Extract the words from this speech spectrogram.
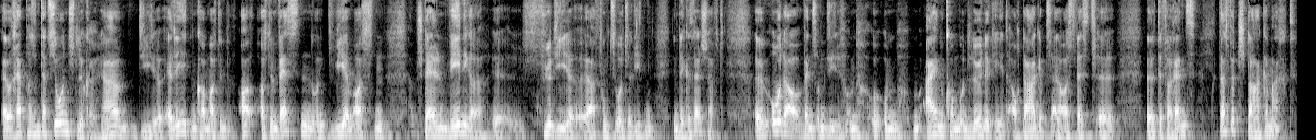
äh, Repräsentationslücke. Ja, die Eliten kommen aus dem, aus dem Westen und wir im Osten stellen weniger äh, für die äh, ja, Funktionseliten in der Gesellschaft. Ähm, oder wenn es um die um, um, um Einkommen und Löhne geht, auch da gibt es eine Ost-West-Differenz. Das wird stark gemacht.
